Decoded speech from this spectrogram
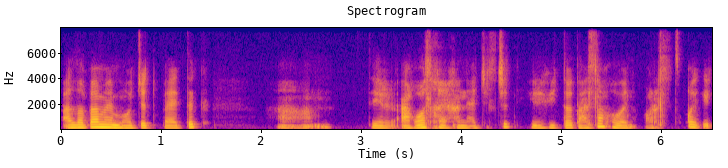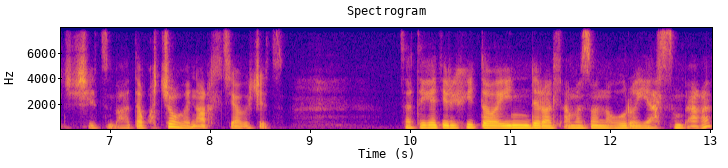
Alabama мужид байдаг. Тэр агуулгын ажилчид ерөөхдөө 70% нь оролцохгүй гэж шийдсэн байгаа. Тэгээ 30% нь оролцъё гэж шийдсэн. За тэгээд ерөөхдөө энэ дээр бол Amazon өөрөө ялсан байгаа.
